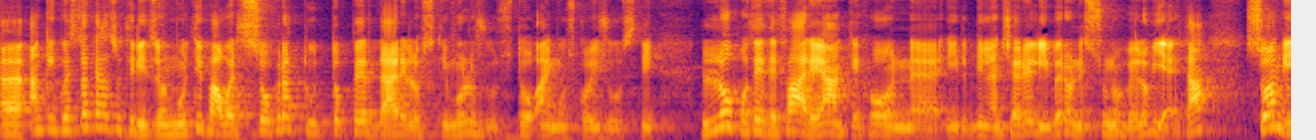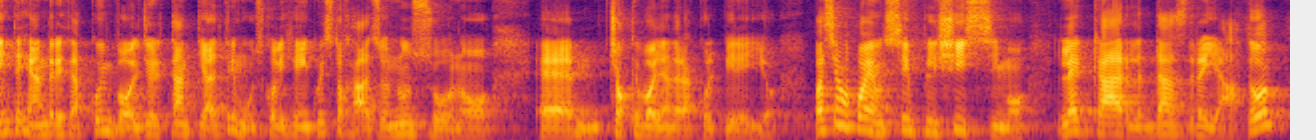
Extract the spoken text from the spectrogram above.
Uh, anche in questo caso utilizzo il multipower soprattutto per dare lo stimolo giusto ai muscoli giusti. Lo potete fare anche con eh, il bilanciere libero, nessuno ve lo vieta, solamente che andrete a coinvolgere tanti altri muscoli che in questo caso non sono eh, ciò che voglio andare a colpire io. Passiamo poi a un semplicissimo leg curl da sdraiato.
